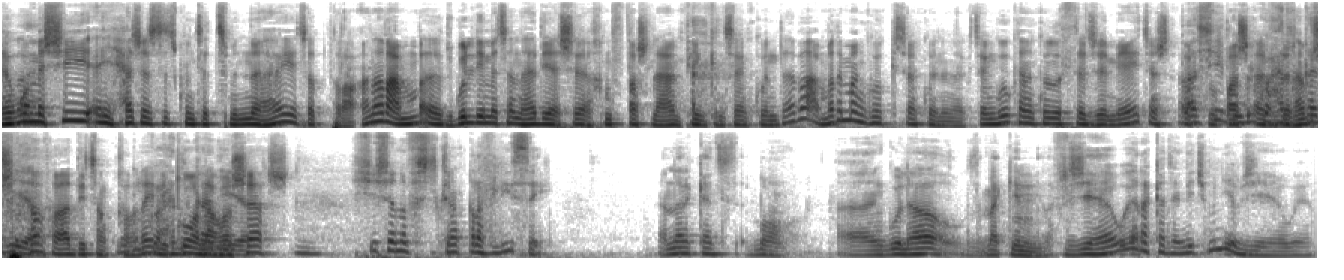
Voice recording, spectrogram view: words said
هو ماشي أي حاجة تكون تتمناها هي تطرا أنا راه تقول لي مثلا هذه 10 15 عام فين كنت نكون دابا؟ عمري ما نقول لك كنت نكون هناك. تنقول كنكون أستاذ جامعي تنشد راه سي 13000 نقول لك واحد درهم. شهر غادي نقول تنقرا لي واحد كور لا. ريشيرش شيش أنا فاش كنقرا في الليسي أنا كانت بون آه، نقولها زعما كاين. في الجهوي راه كانت عندي 8 في الجهوي. أنا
